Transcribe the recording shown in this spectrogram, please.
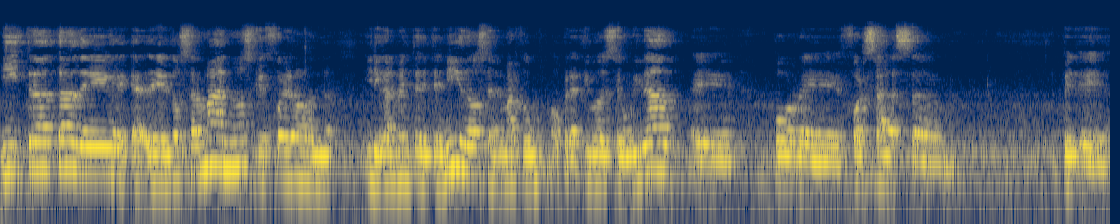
y trata de, dos hermanos que fueron ilegalmente detenidos en el marco operativo de seguridad eh, por eh, fuerzas eh,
